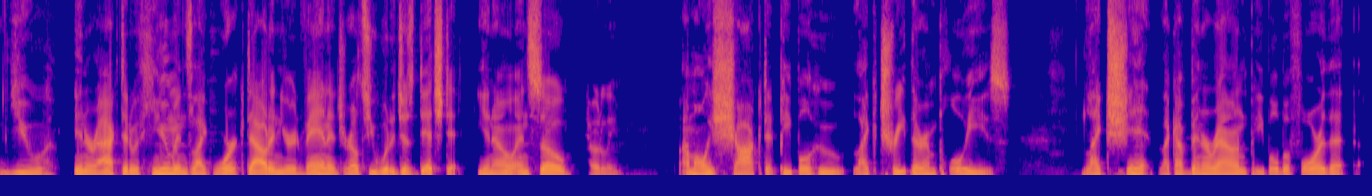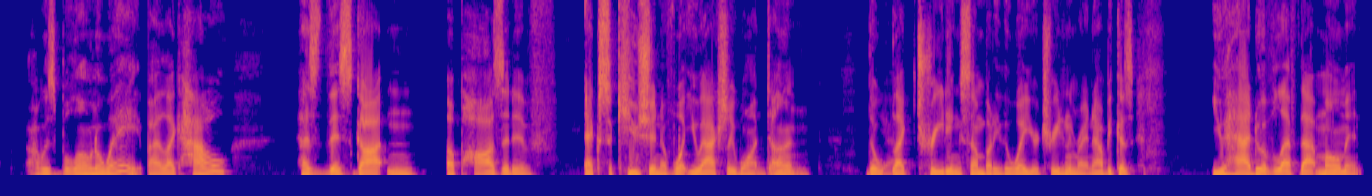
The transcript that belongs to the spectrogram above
you interacted with humans like worked out in your advantage or else you would have just ditched it, you know? And so Totally I'm always shocked at people who like treat their employees like shit. Like I've been around people before that I was blown away by like how has this gotten a positive execution of what you actually want done? The yeah. like treating somebody the way you're treating them right now because you had to have left that moment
